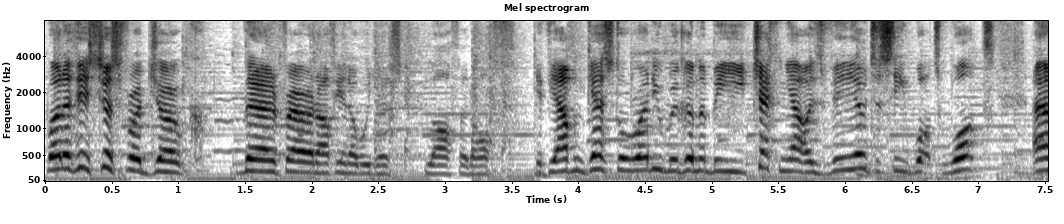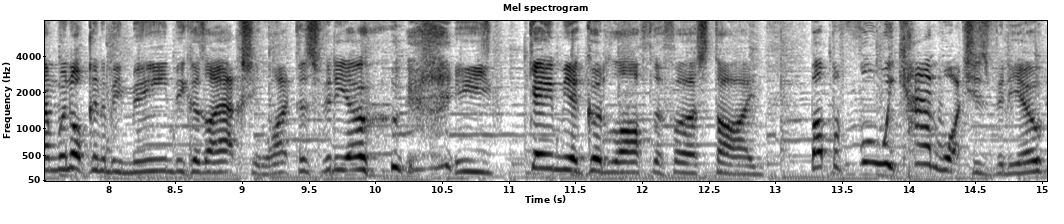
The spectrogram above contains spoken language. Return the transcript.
But if it's just for a joke, then fair enough, you know, we just laugh it off. If you haven't guessed already, we're going to be checking out his video to see what's what, and we're not going to be mean because I actually like this video. he gave me a good laugh the first time. But before we can watch his video,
